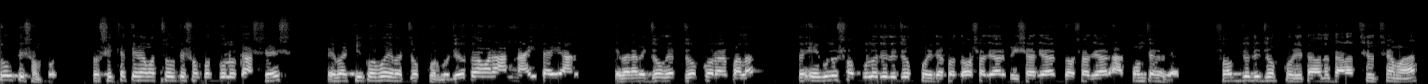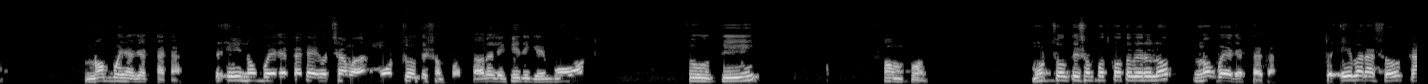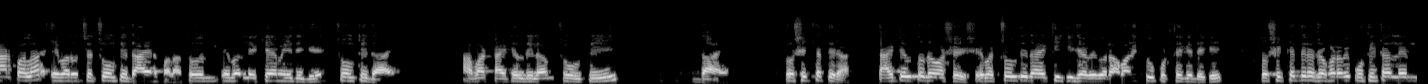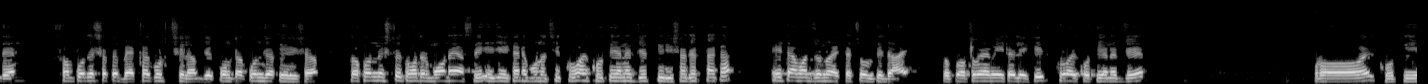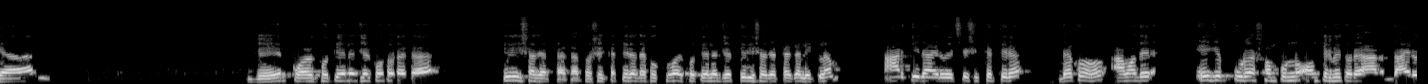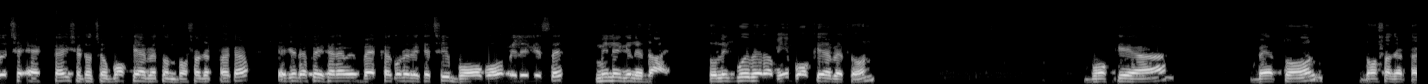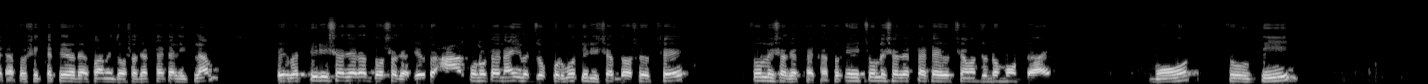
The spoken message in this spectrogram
চলতি সম্পদ। তো শিক্ষার্থীরা আমার চলতি সম্পদগুলোর কাজ শেষ। এবার কি করব? এবার যোগ করব। যেহেতু আমার আর নাই, তাই আর এবার আমি যোগের, যোগ করার পালা। তো এগুলো সবগুলো যদি যোগ করি, দেখো, দশ হাজার, বিশ হাজার, দশ হাজার আর পঞ্চাশ হাজার। সব যদি যোগ করি, তাহলে দাঁড়াচ্ছে হচ্ছে আমার নব্বই হাজার টাকা। তো এই নব্বই হাজার টাকাই হচ্ছে আমার মোট চলতি সম্পদ। তাহলে লিখিয়ে দিকে, মোট চলতি সম্পদ। মোট চলতি সম্পদ কত বেরোলো নব্বই হাজার টাকা। তো এবার আসো, কার পালা? এবার হচ্ছে চলতি দায়ের পালা। তো এবার লিখে আমি এদিকে, চলতি দায়। আবার টাইটেল দিলাম, চলতি দায়। তো শিক্ষার্থীরা টাইটেল তো দেওয়া শেষ। এবার চলতি দায় কি কি যাবে? এবার আবার একটু উপর থেকে দেখি। তো শিক্ষার্থীরা, যখন আমি প্রতিটা লেনদেন সম্পদের সাথে ব্যাখ্যা করছিলাম যে কোনটা কোন জাতীয় হিসাব, তখন নিশ্চয়ই তোমাদের মনে আছে, এই যে এখানে বলেছি ক্রয় খতিয়ানের যে তিরিশ হাজার টাকা, এটা আমার জন্য একটা চলতি দায়। তো প্রথমে আমি এটা লিখি, ক্রয় খতিয়ানের যে ক্রয় খতিয়ান, যে ক্রয় খতিয়ানের যে কত টাকা? তিরিশ হাজার টাকা। তো শিক্ষার্থীরা দেখো, ক্রয় খতিয়ানের যে তিরিশ হাজার টাকা লিখলাম, আর কি দায় রয়েছে শিক্ষার্থীরা? দেখো, আমাদের এই যে পুরা সম্পূর্ণ অঙ্কের ভিতরে আর দায় রয়েছে একটাই, সেটা হচ্ছে বকেয়া বেতন দশ হাজার টাকা। এই যে দেখো, এখানে আমি ব্যাখ্যা করে রেখেছি, ব ব মিলে গেছে, মিলে গেলে দায়। তো লিখব এবার আমি, বকেয়া বেতন বকেয়া বেতন দশ হাজার টাকা। তো শিক্ষার্থীরা দেখো, আমি দশ হাজার টাকা লিখলাম। তো এবার তিরিশ হাজার আর দশ হাজার, যেহেতু আর কোনোটা নাই, এবার যোগ করব, তিরিশ আর দশ হচ্ছে চল্লিশ হাজার টাকা। তো এই চল্লিশ হাজার টাকাই হচ্ছে আমার জন্য মোট দায়। মোট চলতি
